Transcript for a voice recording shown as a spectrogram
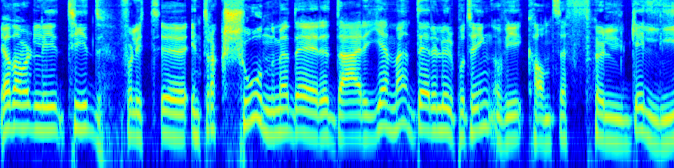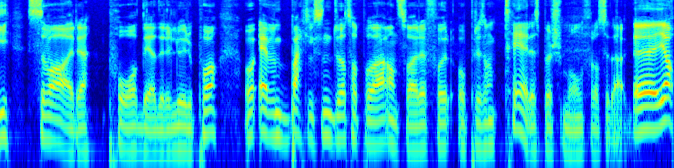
Ja, da var det litt tid for litt uh, interaksjon med dere der hjemme. Dere lurer på ting, og vi kan selvfølgelig svare på det dere lurer på. Og Even Bertelsen, du har tatt på deg ansvaret for å presentere spørsmålene for oss i dag. Uh, ja,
